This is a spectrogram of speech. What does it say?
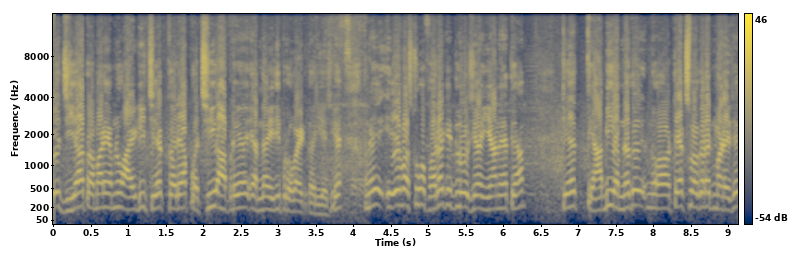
એ જીઆર પ્રમાણે એમનું આઈડી ચેક કર્યા પછી આપણે એમને અહીંથી પ્રોવાઈડ કરીએ છીએ. અને એ વસ્તુમાં ફરક એટલો છે અહીંયા ને ત્યાં કે ત્યાં બી એમને તો ટેક્સ વગર જ મળે છે,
